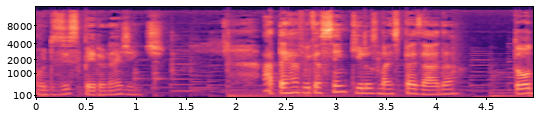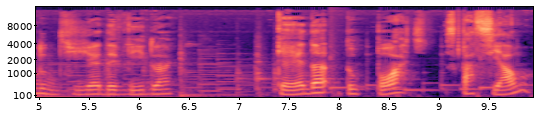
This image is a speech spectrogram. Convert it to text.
O desespero, né, gente? A Terra fica 100 quilos mais pesada todo dia devido à queda do porte espacial.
